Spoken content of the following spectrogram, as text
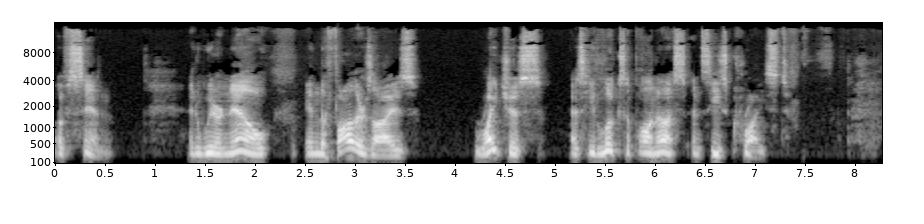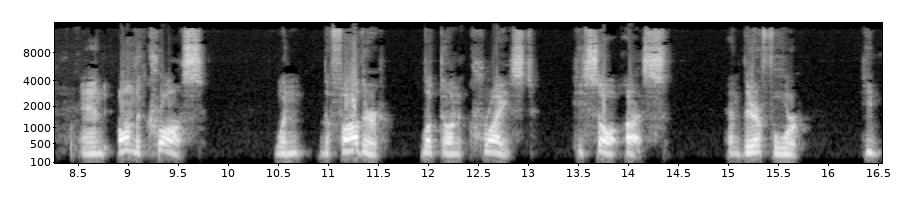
of sin. And we are now, in the Father's eyes, righteous as he looks upon us and sees Christ. And on the cross, when the Father looked on Christ, he saw us. And therefore, he,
